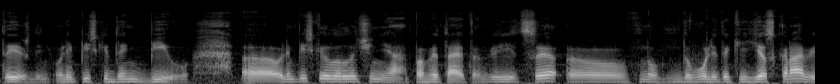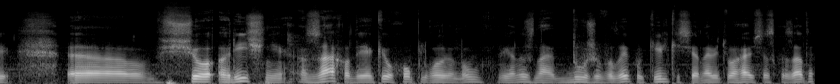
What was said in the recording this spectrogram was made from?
тиждень, Олімпійський день бігу, е, Олімпійське лелечення, пам'ятаєте, і це е, ну, доволі такі яскраві е, щорічні заходи, які охоплювали, ну, я не знаю, дуже велику кількість. Я навіть вагаюся сказати,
